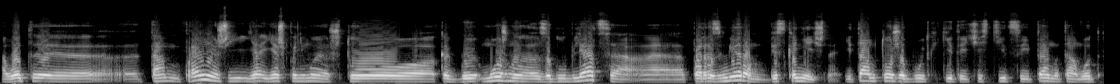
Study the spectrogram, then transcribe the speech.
А вот э, там, правильно же, я, я же понимаю, что как бы можно заглубляться э, по размерам бесконечно. И там тоже будут какие-то частицы, и там, и там. Вот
